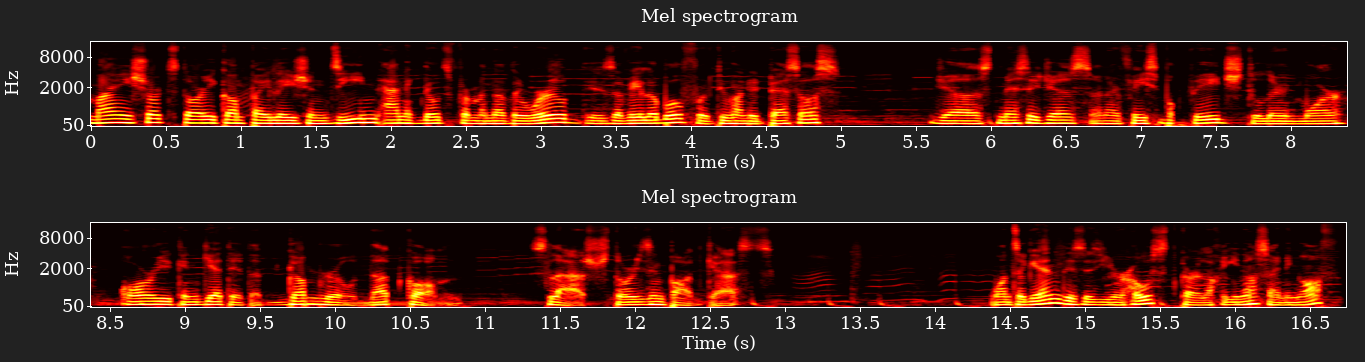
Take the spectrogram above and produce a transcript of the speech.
My short story compilation zine, Anecdotes from Another World, is available for 200 pesos. Just message us on our Facebook page to learn more, or you can get it at gumroad.com slash stories and podcasts. Once again, this is your host, Carl Aquino, signing off.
